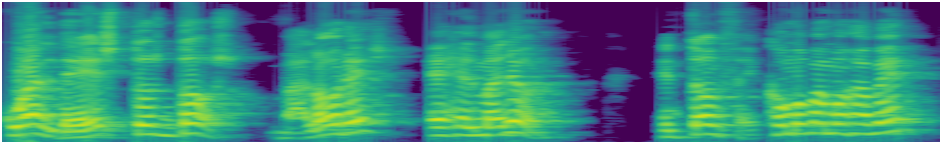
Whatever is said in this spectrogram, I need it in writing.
cuál de estos dos valores es el mayor. Entonces, ¿cómo vamos a ver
